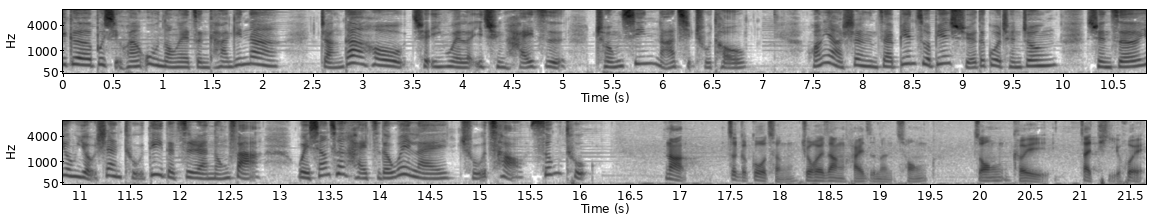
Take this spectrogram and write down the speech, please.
一个不喜欢务农的曾卡金娜，长大后却因为了一群孩子重新拿起锄头。黄雅胜在边做边学的过程中，选择用友善土地的自然农法，为乡村孩子的未来除草松土。那这个过程就会让孩子们从中可以再体会，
